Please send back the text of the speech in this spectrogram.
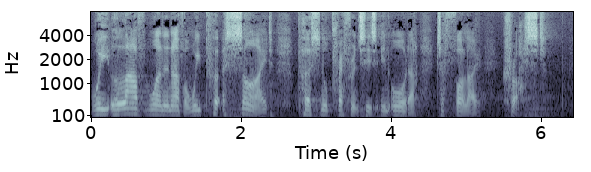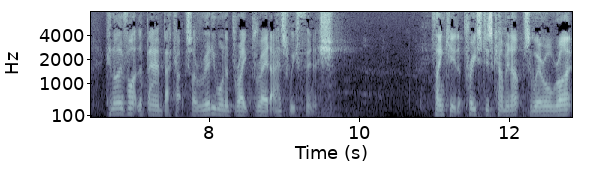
We love one another. We put aside personal preferences in order to follow Christ. Can I invite the band back up? Because I really want to break bread as we finish. Thank you. The priest is coming up, so we're all right.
